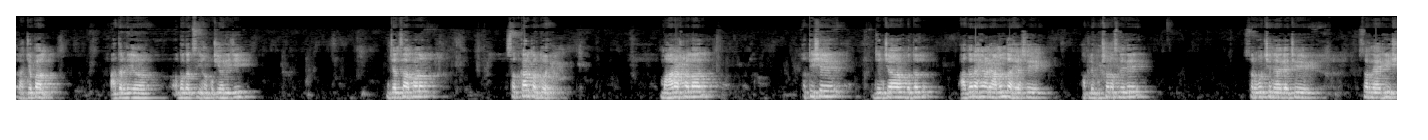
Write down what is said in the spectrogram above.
राज्यपाल आदरणीय भगतसिंह कोश्यारीजी ज्यांचा आपण सत्कार करतोय महाराष्ट्राला अतिशय ज्यांच्याबद्दल आदर आहे आणि आनंद आहे असे आपले भूषण असलेले सर्वोच्च न्यायालयाचे सरन्यायाधीश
